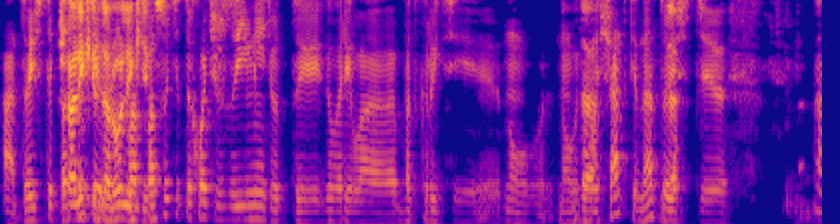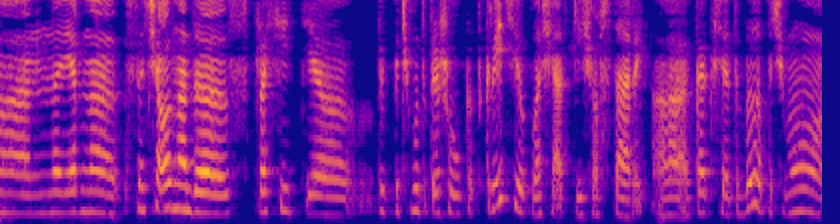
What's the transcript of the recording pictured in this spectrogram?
А, то есть ты по Шарики сути, за ролики. По, по сути ты хочешь заиметь, вот ты говорила об открытии нового, новой Да. площадки, да? То Да. есть э, наверное, сначала надо спросить, э, почему ты пришел к открытию площадки еще старой, А как все это было, почему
